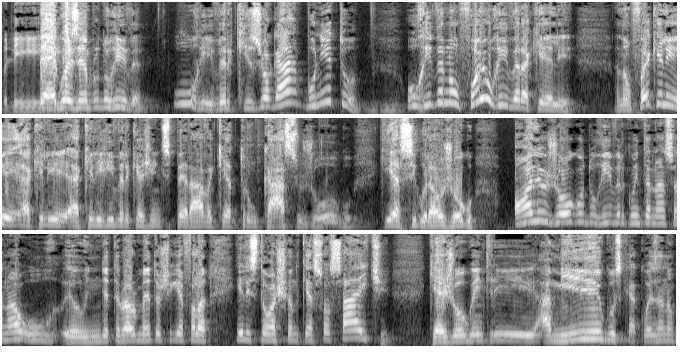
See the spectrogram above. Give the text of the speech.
ele... Pega o exemplo do River. O River quis jogar bonito. O River não foi o River aquele. Não foi aquele, aquele, aquele River que a gente esperava que ia truncasse o jogo, que ia segurar o jogo. Olha o jogo do River com o Internacional. O, eu, em determinado momento eu cheguei a falar, eles estão achando que é só site, que é jogo entre amigos, que a coisa não.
